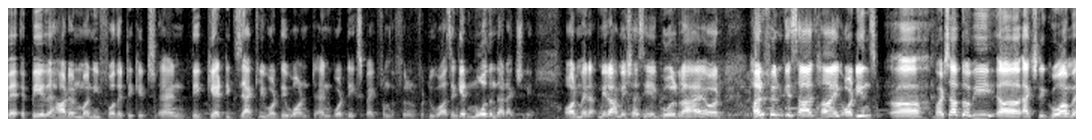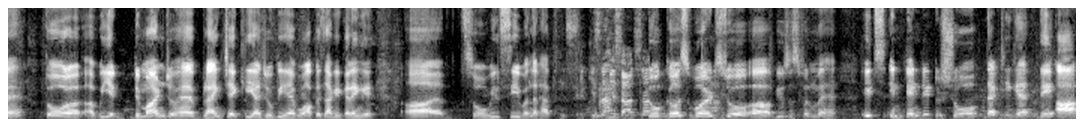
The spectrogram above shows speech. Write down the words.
pay the hard and money for the tickets and they get exactly what they want and what they expect from the film for two hours and get more than that actually और मेरा मेरा हमेशा से ये गोल रहा है और हर फ़िल्म के साथ हाँ एक ऑडियंस भट्ट साहब तो अभी एक्चुअली गोवा में है तो अब ये डिमांड जो है ब्लैंक चेक किया या जो भी है वो वापस आके करेंगे। So will see when that happens तो कर्स वर्ड्स जो अब्यूजेस फ़िल्म में है it's intended to show that ठीक है they are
